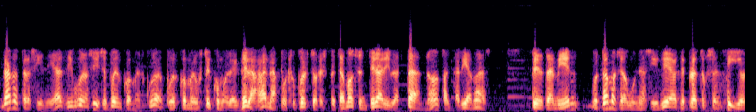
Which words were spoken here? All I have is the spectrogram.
dar otras ideas. Y bueno, sí, se pueden comer, puede comer usted como le dé la gana, por supuesto, respetamos entera libertad, ¿no? Faltaría más. Pero también votamos algunas ideas de platos sencillos.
